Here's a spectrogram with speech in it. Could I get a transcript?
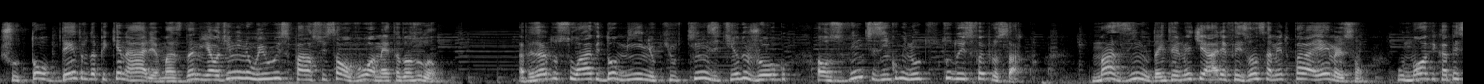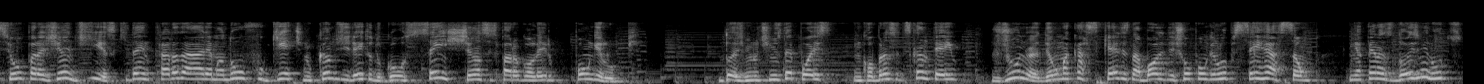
chutou dentro da pequena área, mas Daniel diminuiu o espaço e salvou a meta do azulão. Apesar do suave domínio que o 15 tinha do jogo, aos 25 minutos tudo isso foi para o saco. Mazinho, da intermediária, fez lançamento para Emerson. O 9 cabeceou para Jean Dias, que da entrada da área mandou um foguete no canto direito do gol sem chances para o goleiro Pongelup. Dois minutinhos depois, em cobrança de escanteio, Júnior deu uma casqueles na bola e deixou o Pongelup sem reação. Em apenas dois minutos,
